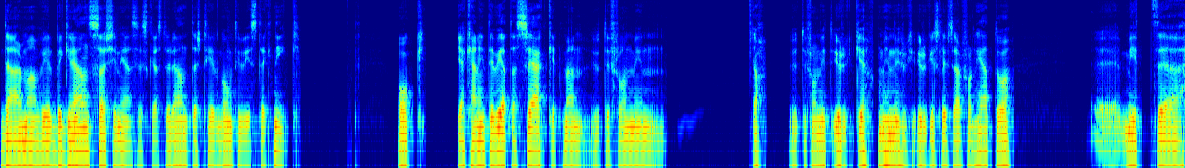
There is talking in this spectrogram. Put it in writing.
Där man vill begränsa kinesiska studenters tillgång till viss teknik. Och jag kan inte veta säkert men utifrån min, ja, utifrån mitt yrke, min yrkeslivserfarenhet och eh, mitt, eh,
